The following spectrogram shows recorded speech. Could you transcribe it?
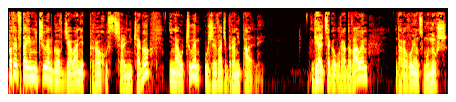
Potem wtajemniczyłem go w działanie prochu strzelniczego i nauczyłem używać broni palnej. Wielce go uradowałem, darowując mu nóż,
